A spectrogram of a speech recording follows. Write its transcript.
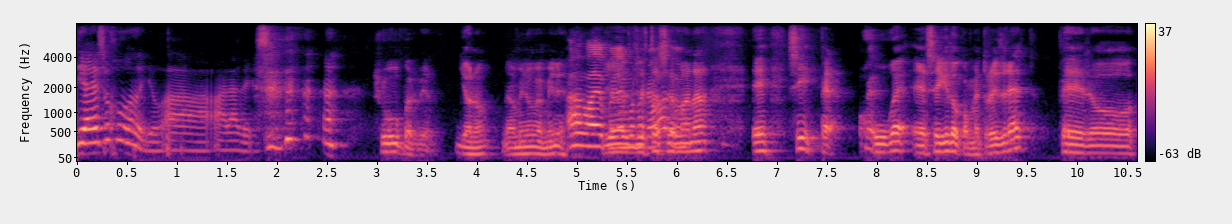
Y a eso he jugado yo, a, a Hades. Súper bien. Yo no, a mí no me mire. Ah, vale, pues Yo ya hemos esta acabado. semana. eh, sí, espera. Jugué, he seguido con Metroid Dread, pero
